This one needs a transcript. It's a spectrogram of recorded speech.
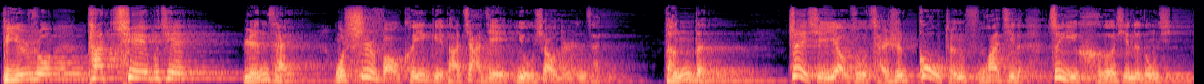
比如说，它缺不缺人才？我是否可以给它嫁接有效的人才？等等，这些要素才是构成孵化器的最核心的东西。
